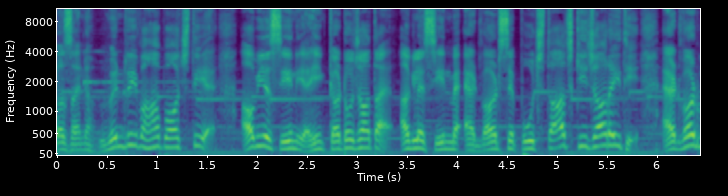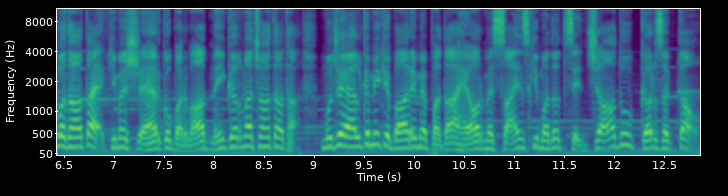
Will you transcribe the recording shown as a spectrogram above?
कज़न विनरी वहाँ पहुँचती है। अब ये सीन यहीं कट हो जाता है। अगले सीन में एडवर्ड से पूछताछ की जा रही थी। एडवर्ड बताता है कि मैं शहर को बर्बाद नहीं करना चाहता था। मुझे एल्केमी के बारे में पता है और मैं साइंस की मदद से जादू कर सकता हूँ।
